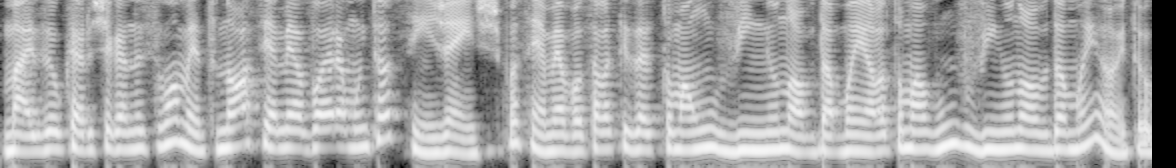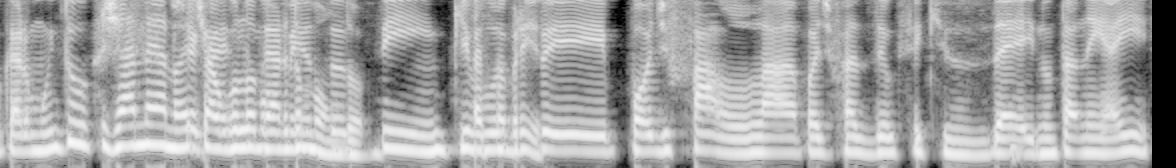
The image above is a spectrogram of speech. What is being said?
Mas eu quero chegar nesse momento. Nossa, e a minha avó era muito assim, gente. Tipo assim, a minha avó, se ela quisesse tomar um vinho nove da manhã, ela tomava um vinho nove da manhã. Então eu quero muito Já é meia-noite em algum lugar do mundo. Assim, que É sobre você pode falar, pode fazer o que você quiser e não tá nem aí.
